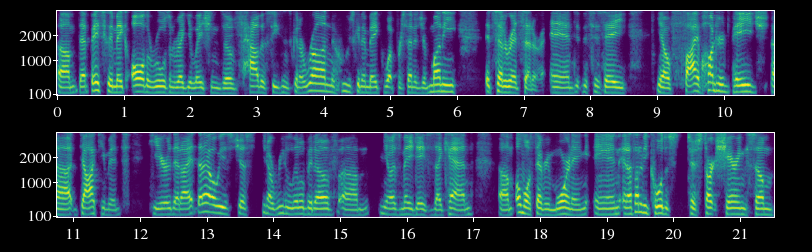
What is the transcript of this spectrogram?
um, that basically make all the rules and regulations of how the season's going to run, who's going to make what percentage of money, et cetera, et cetera. And this is a you know 500 page uh, document here that I that I always just you know read a little bit of um, you know as many days as I can, um, almost every morning, and and I thought it'd be cool to to start sharing some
